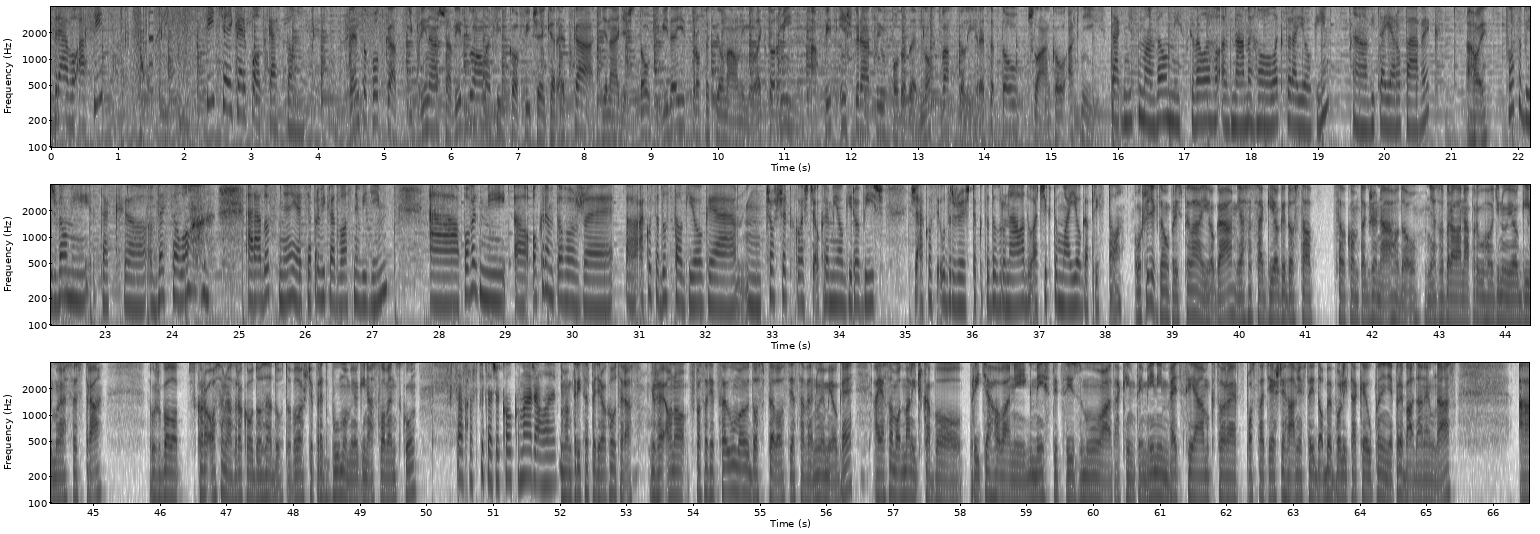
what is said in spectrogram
Zdravo a fit s FitShaker podcastom. Tento podcast ti prináša virtuálne fitko FitShaker.sk, kde nájdeš stovky videí s profesionálnymi lektormi a fit inšpiráciu v podobe množstva skvelých receptov, článkov a kníh. Tak dnes tu mám veľmi skvelého a známeho lektora jogy. Vítaj Jaro Pávek. Ahoj. Pôsobíš veľmi tak uh, veselo a radosne, ja ťa prvýkrát vlastne vidím. A povedz mi, uh, okrem toho, že uh, ako sa dostal k joge a um, čo všetko ešte okrem jogy robíš, že ako si udržuješ takúto dobrú náladu a či k tomu aj yoga prispela? Určite k tomu prispela aj yoga. Ja som sa k joge dostal celkom takže náhodou. Mňa zobrala na prvú hodinu jogy moja sestra už bolo skoro 18 rokov dozadu. To bolo ešte pred boomom jogy na Slovensku. Chcel sa spýtať, že koľko máš, ale... Mám 35 rokov teraz. Že ono, v podstate celú moju dospelosť ja sa venujem joge a ja som od malička bol priťahovaný k mysticizmu a takým tým iným veciam, ktoré v podstate ešte hlavne v tej dobe boli také úplne neprebádané u nás. A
